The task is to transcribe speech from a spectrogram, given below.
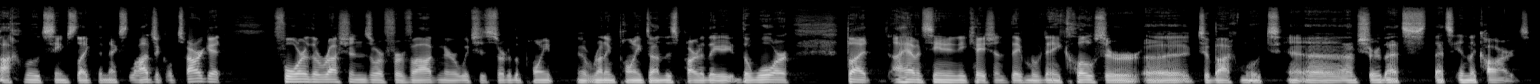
Bakhmut seems like the next logical target for the Russians or for Wagner, which is sort of the point, uh, running point on this part of the the war. But I haven't seen any indication that they've moved any closer uh, to Bakhmut. I'm sure that's that's in the cards.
